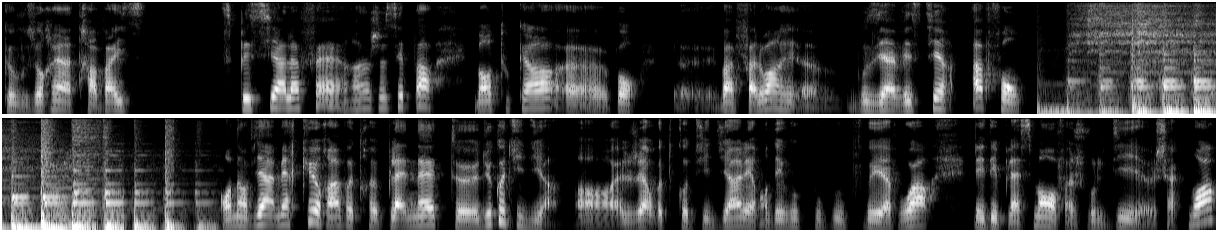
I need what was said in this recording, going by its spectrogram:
que vous aurez un travail spécial à faire, hein, je sais pas, mais en tout cas, bon, il va falloir vous y investir à fond. On en vient à Mercure, hein, votre planète euh, du quotidien. Hein. elle gère votre quotidien, les rendez-vous que vous pouvez avoir, les déplacements, enfin je vous le dis euh, chaque mois.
